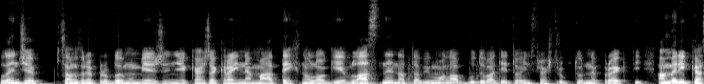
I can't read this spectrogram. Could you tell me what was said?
lenže samozrejme problémom je, že nie každá krajina má technológie vlastné na to, aby mohla budovať tieto infraštruktúrne projekty. Amerika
